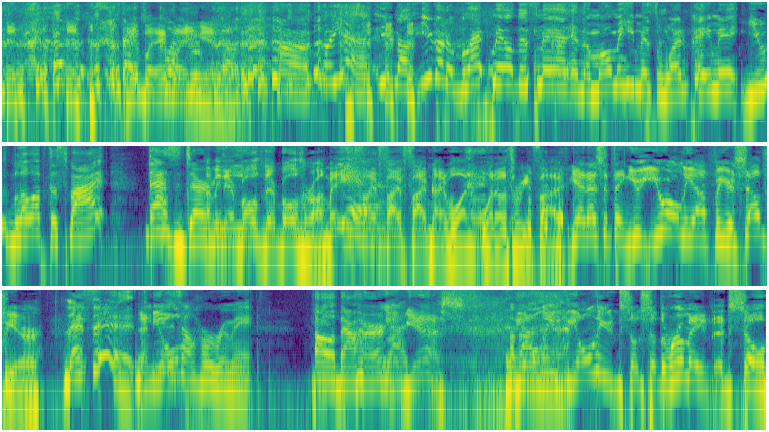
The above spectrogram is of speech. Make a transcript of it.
Thank you, Anybody- Clerk anybody- yeah. Uh, but yeah, you know, you're gonna blackmail this man, and the moment he missed one payment, you blow up the spot. That's dirty. I mean, they're both they're both wrong. But Yeah. 855-591-1035. Yeah, that's the thing. You you only out for yourself here. That's it. And the only tell her roommate. Oh, about her? Uh, yes. The only, the only, so, so the roommate, uh, so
